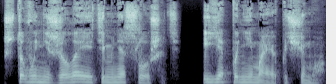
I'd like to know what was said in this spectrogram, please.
что вы не желаете меня слушать, и я понимаю почему.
